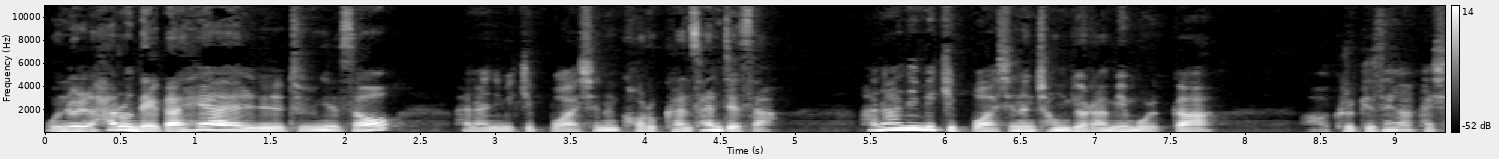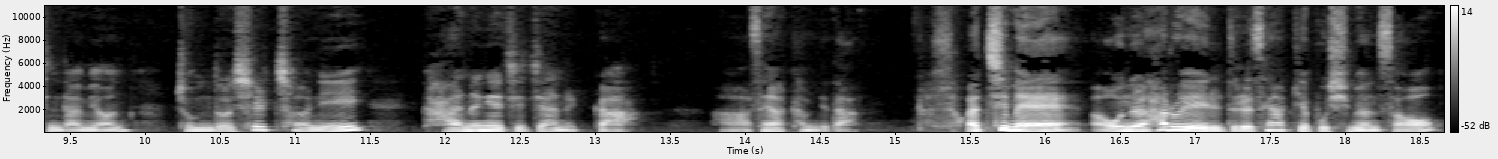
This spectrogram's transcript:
오늘 하루 내가 해야 할 일 중에서 하나님이 기뻐하시는 거룩한 산제사, 하나님이 기뻐하시는 정결함이 뭘까? 아, 그렇게 생각하신다면 좀 더 실천이 가능해지지 않을까 아, 생각합니다. 아침에 오늘 하루의 일들을 생각해 보시면서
